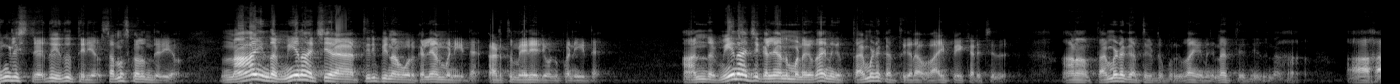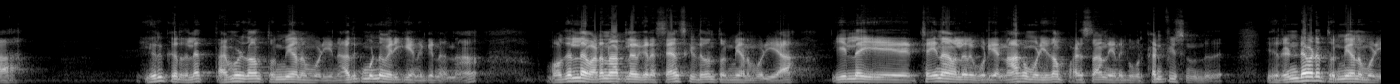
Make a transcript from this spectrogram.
இங்கிலீஷ் இது இது தெரியும். சமஸ்கிருதம் தெரியும். நான் இந்த மீனாட்சியை திருப்பி நான் ஒரு கல்யாணம் பண்ணிக்கிட்டேன். அடுத்து மேரேஜ் ஒன்று பண்ணிக்கிட்டேன். அந்த மீனாட்சி கல்யாணம் பண்ணது தான் எனக்கு தமிழை கற்றுக்கிற வாய்ப்பே கிடைச்சிது. ஆனால் தமிழை கற்றுக்கிட்ட பிறகு தான் எனக்கு என்ன தெரிஞ்சதுன்னா ஆஹா இருக்கிறதுல தமிழ் தான் தொன்மையான மொழின்னு அதுக்கு முன்ன வரைக்கும் எனக்கு என்னென்னா முதல்ல வடநாட்டில் இருக்கிற சான்ஸ்கிரிட் தான் தொன்மையான மொழியா? இல்லை சைனாவில் இருக்கக்கூடிய நாகமொழி தான் பழசான்னு எனக்கு ஒரு கன்ஃபியூஷன் இருந்தது. இது ரெண்டை விட தொன்மையான மொழி.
